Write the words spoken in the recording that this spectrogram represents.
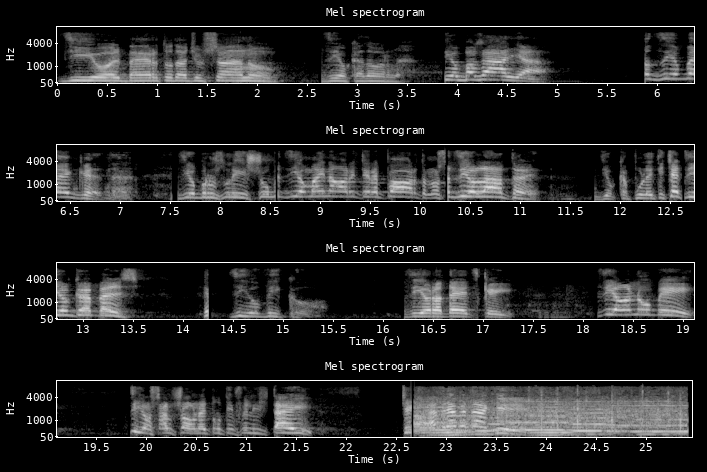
zio Alberto da Giussano, zio Cadorna, zio Basaglia, zio Beckett, zio Bruce Lee, Sub, zio Minority Report, non so, zio Latte, zio Capuletti, c'è zio Goebbels, zio Vico, zio Radetzky, zio Nubi, zio Sansone e tutti i filistei. Andrea Benacchi.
